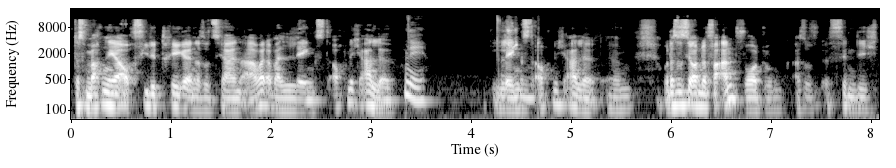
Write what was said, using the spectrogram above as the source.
das machen ja auch viele Träger in der sozialen Arbeit, aber längst auch nicht alle. Nee. Längst stimmt. auch nicht alle. Ähm, und das ist ja auch eine Verantwortung, also finde ich,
